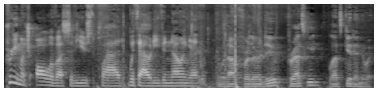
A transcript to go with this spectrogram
Pretty much all of us have used Plaid without even knowing it. And without further ado, Paretsky, let's get into it.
